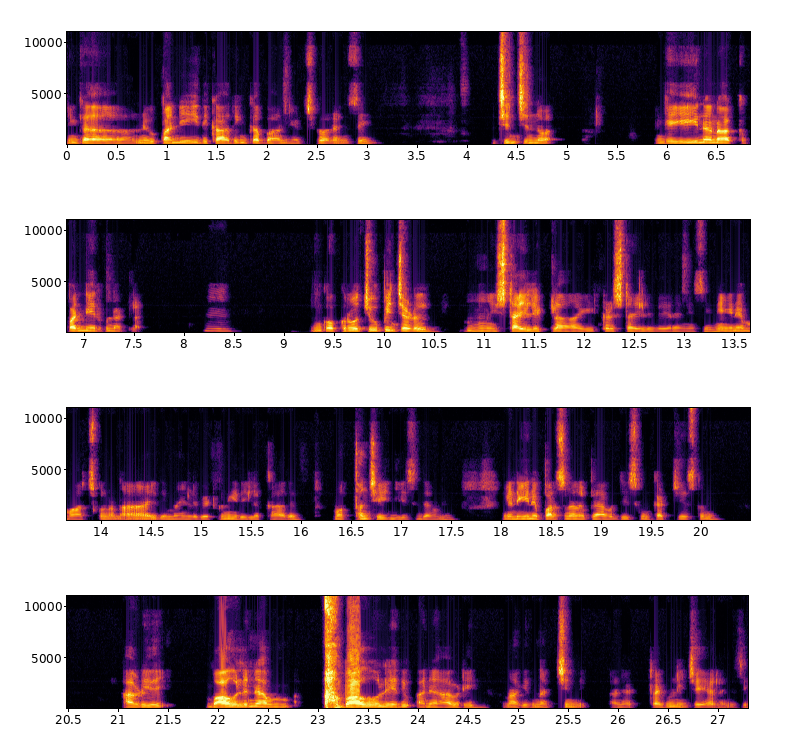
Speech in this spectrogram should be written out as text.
ఇంకా నువ్వు పని ఇది కాదు ఇంకా బాగా నేర్చుకోవాలనేసి చిన్న చిన్న ఇంకా ఈయన నాకు పని నేర్పినట్లే. ఇంకొక రోజు చూపించాడు. "ఉమ్, ఈ స్టైల్ ఇట్లా ఇక్కడ స్టైల్ వేరే అనేసి నేనే మార్చుకున్నాను. "ఆ, ఇది మైండ్లో పెట్టుకుని ఇది ఇలా కాదు. మొత్తం చేంజ్ చేసేద్దామని. ఇక నేనే పర్సనల్ పేపర్ తీసుకుని కట్ చేసుకుని ఆవిడ బాగోలేని బాగోలేదు అనే ఆవిడ నాకు ఇది నచ్చింది అనే టైం నేను చేయాలనేసి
